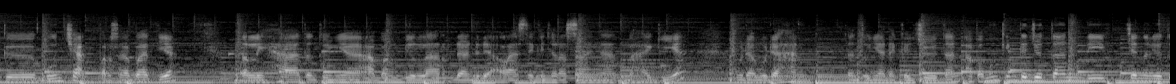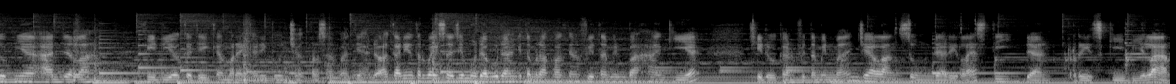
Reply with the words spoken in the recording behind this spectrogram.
ke puncak para sahabat ya. Terlihat tentunya Abang Bilar dan Dede Lesti Kejora sangat bahagia Mudah-mudahan tentunya ada kejutan. Apa mungkin kejutan di channel youtube-nya adalah video ketika mereka di puncak persahabat ya. Doakan yang terbaik saja. Mudah-mudahan kita mendapatkan vitamin bahagia. Cidukan vitamin manja langsung dari Lesti dan Rizky Bilar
